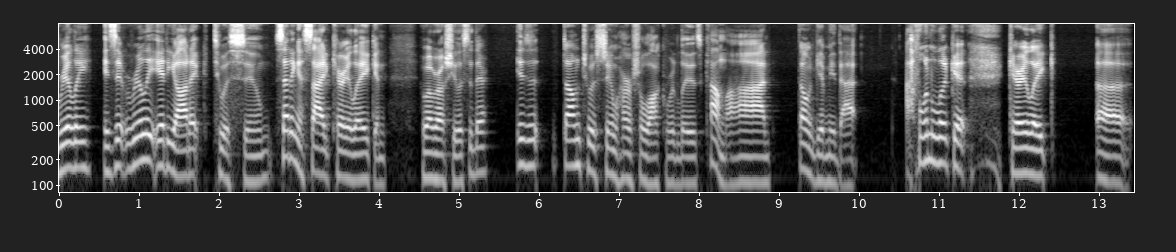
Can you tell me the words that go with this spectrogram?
Really? Is it really idiotic to assume, setting aside Kari Lake and whoever else she listed there, is it dumb to assume Herschel Walker would lose? Come on, don't give me that. I want to look at Kari Lake uh,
